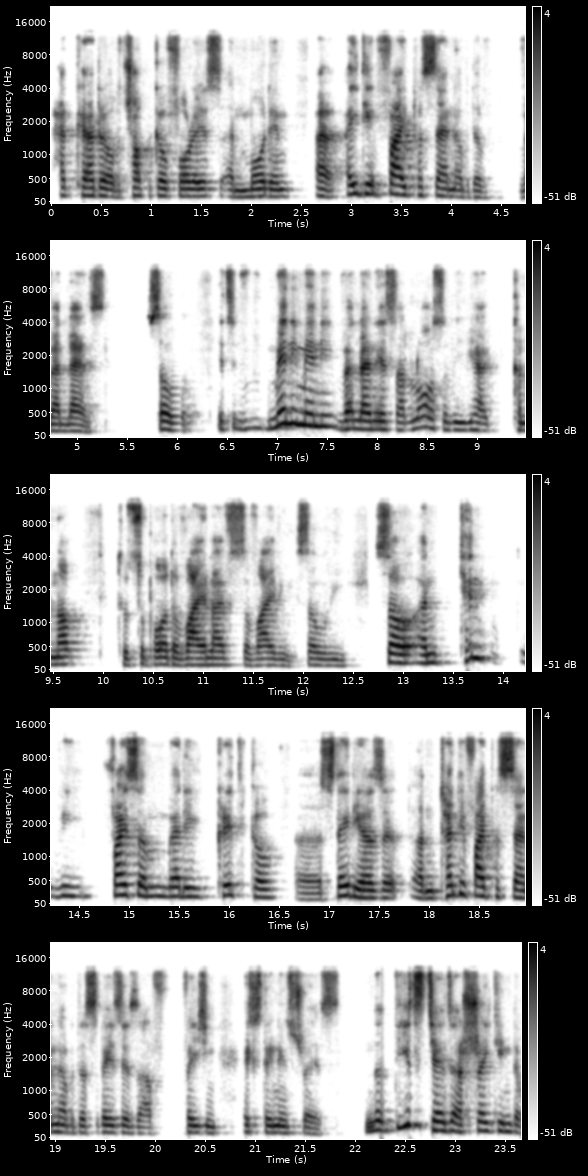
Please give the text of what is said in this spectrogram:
hectares of tropical forests and more than uh, 85% of the wetlands. So it's many, many wetlands are lost. We have cannot to support the wildlife surviving. So we so and ten, we find some very critical uh, stadiums, and 25% of the species are facing extreme stress. Now, These changes are shaking the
